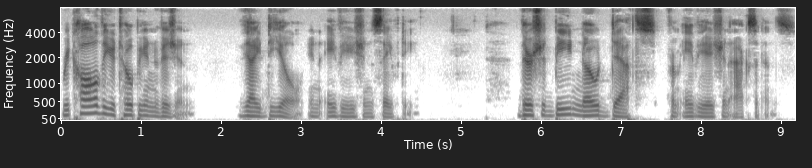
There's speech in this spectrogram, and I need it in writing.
Recall the utopian vision, the ideal in aviation safety. There should be no deaths from aviation accidents.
